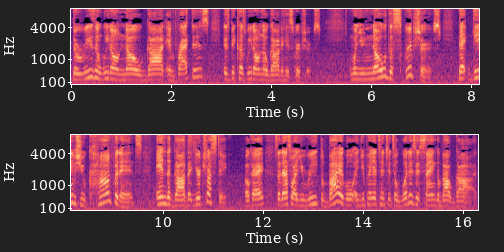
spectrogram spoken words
the reason we don't know God in practice is because we don't know God in his scriptures. When you know the scriptures, that gives you confidence in the God that you're trusting. Okay? So that's why you read the Bible and you pay attention to what is it saying about God?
